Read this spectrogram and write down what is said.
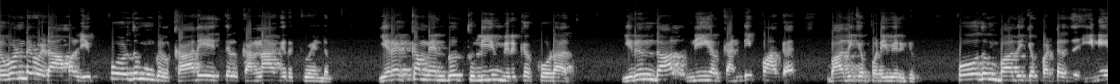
துவண்டு விடாமல் எப்பொழுதும் உங்கள் காரியத்தில் கண்ணாக இருக்க வேண்டும். இரக்கம் என்பது துளியும் இருக்கக்கூடாது. இருந்தால் நீங்கள் கண்டிப்பாக பாதிக்கப்படுவீர்கள். போதும் பாதிக்கப்பட்டது. இனி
